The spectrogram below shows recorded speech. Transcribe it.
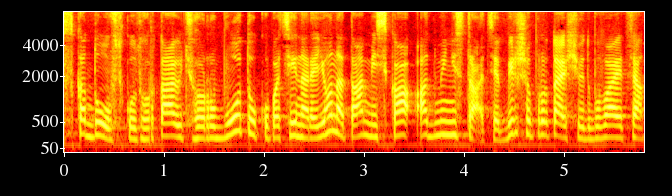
Скадовську згортають роботу окупаційна районна та міська адміністрація. Більше про те, що відбувається,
